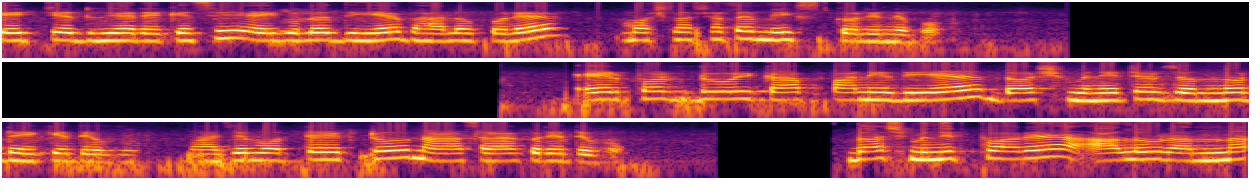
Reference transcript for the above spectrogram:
কেটে ধুয়ে রেখেছি। এইগুলো দিয়ে ভালো করে মশলার সাথে মিক্সড করে নেব। এরপর দুই কাপ পানি দিয়ে দশ মিনিটের জন্য ঢেকে দেব। মাঝে মধ্যে একটু নাড়াচাড়া করে দেব। দশ মিনিট পরে আলু রান্না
